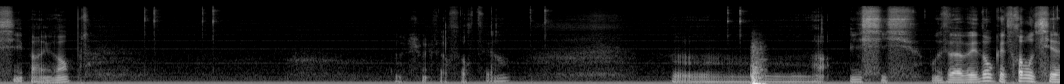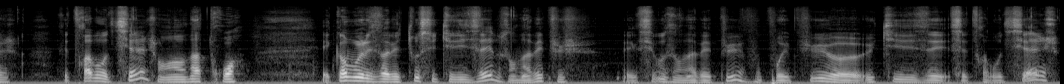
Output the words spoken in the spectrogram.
ici par exemple. Je vais faire sortir. Ah, ici. Vous avez donc les travaux de siège. Ces travaux de siège, on en a trois. Et quand vous les avez tous utilisés, vous en avez plus. Et si vous en avez plus, vous pouvez plus euh, utiliser ces travaux de siège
